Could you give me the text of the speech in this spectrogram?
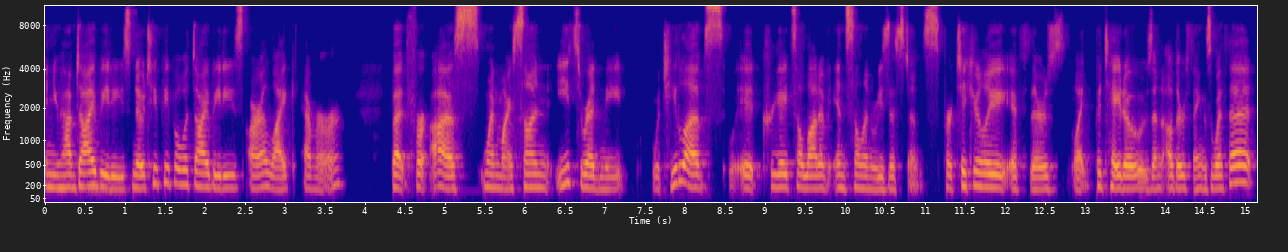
and you have diabetes no two people with diabetes are alike ever. But for us when my son eats red meat which he loves it creates a lot of insulin resistance particularly if there's like potatoes and other things with it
